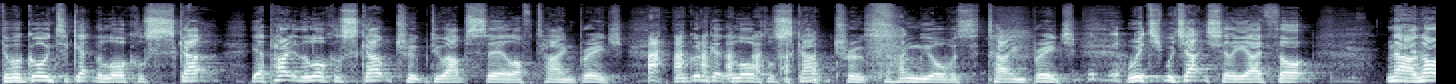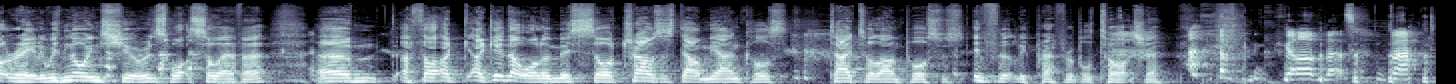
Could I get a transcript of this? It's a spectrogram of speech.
they were going to get the local scout. Yeah, apparently the local scout troop do abseil off Tyne Bridge. They were going to get the local scout troop to hang me over Tyne Bridge, which which actually I thought. No, not really. With no insurance whatsoever, um, I thought I'd, I'd give that one a miss. So trousers down my ankles, tied to a lamppost was infinitely preferable torture. God, that's a bad,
